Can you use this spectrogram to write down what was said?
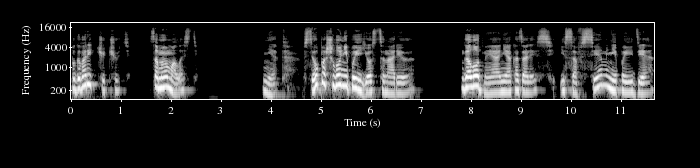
поговорить чуть-чуть, самую малость. Нет, все пошло не по ее сценарию. Голодные они оказались, и совсем не по еде.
